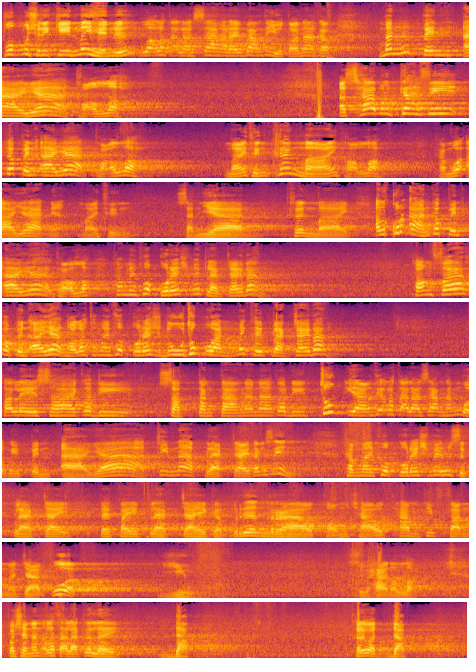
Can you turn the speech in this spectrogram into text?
พวกมุชริกีนไม่เห็นหรือ ว่าอัลลอฮฺตะลาสร้างอะไรบ้างที่อยู่ต่อหน้าเขา มันเป็นอายาตของอัลลอฮ์อัศฮาบุลกาฟีก็เป็นอายาตของอัลลอฮ์หมายถึงเครื่องหมายของอัลลอฮ์คำว่าอายาตเนี่ยหมายถึงสัญญาณ เครื่องหมาย อัลกุรอานก็เป็นอายาตของอัลลอฮ์ทำไมพวกกุเรชไม่แปลกใจบ้างท้องฟ้าก็เป็นอายาตของอัลลอฮ์ทำไมพวกกุเรชดูทุกวันไม่เคยแปลกใจบ้าง ทะเลทรายก็ดี สัตว์ต่าง ๆ นานาก็ดีทุกอย่างที่อัลลอฮฺตาลาสร้างทั้งหมดนี่เป็นอายาตที่น่าแปลกใจทั้งสิ้นทำไมพวกโกเรชไม่รู้สึกแปลกใจ แต่ไปแปลกใจกับเรื่องราวของชาวถ้ำที่ฟังมาจากพวกยิวสุบฮานัลลอฮ์เพราะฉะนั้นอัลลอฮฺตะลาก็เลยดับเขาเรียกว่าดับ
